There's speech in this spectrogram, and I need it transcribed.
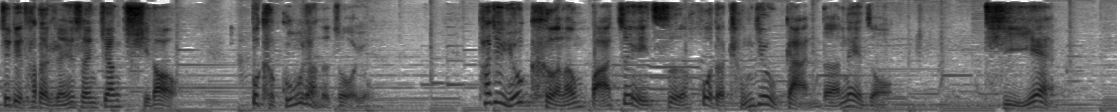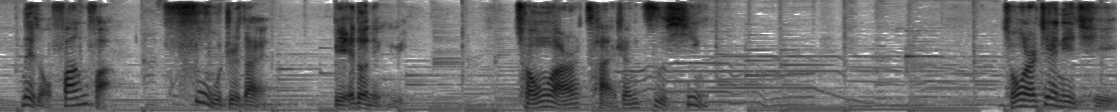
这对他的人生将起到不可估量的作用。他就有可能把这一次获得成就感的那种体验、那种方法复制在别的领域，从而产生自信，从而建立起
